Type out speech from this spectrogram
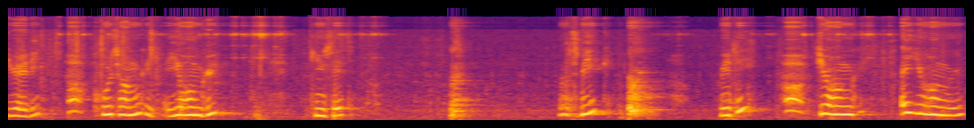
You ready? Who's hungry? Are you hungry? Can you sit? Speak? Really? You're hungry? Are you hungry?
